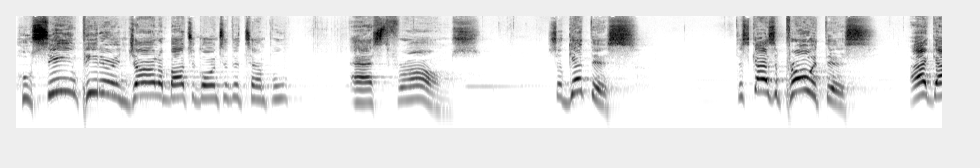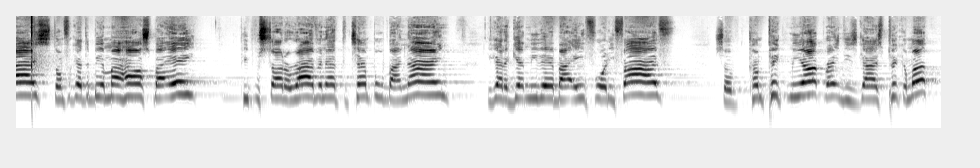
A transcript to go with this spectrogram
Who, seeing Peter and John about to go into the temple, asked for alms. So get this. This guy's a pro at this. All right, guys, don't forget to be at my house by 8. People start arriving at the temple by 9. You got to get me there by 8:45. So come pick me up, right? These guys pick him up.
